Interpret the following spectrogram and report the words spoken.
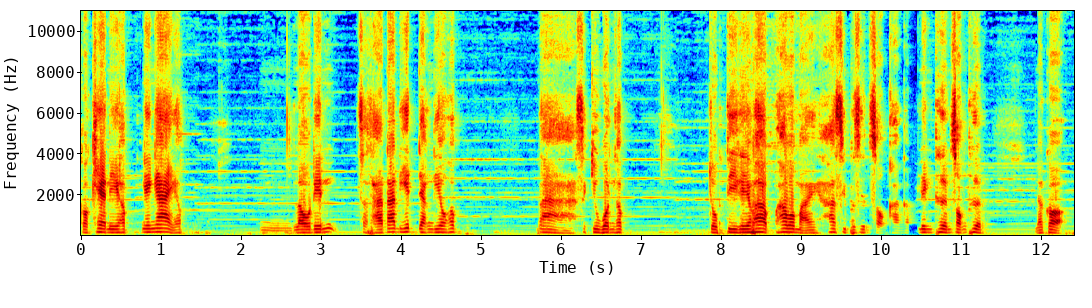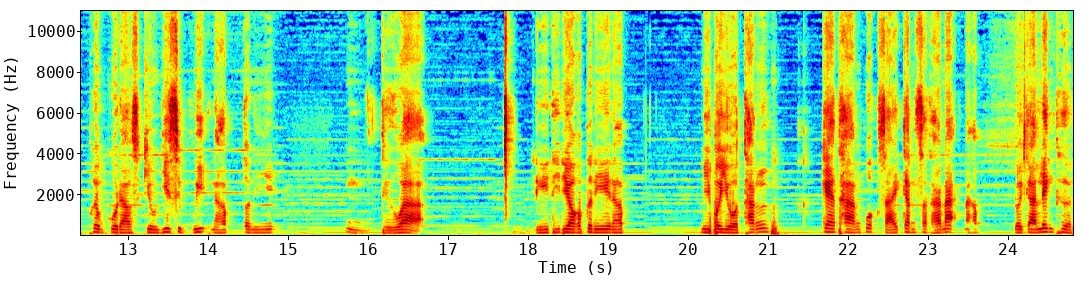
ก็แค่นี้ครับ ง่าย ๆครับ อืมเราเน้นสถานะเดสอย่างเดียวครับ อ่า สกิลบนครับโจมตีกายภาพ5เป้าหมาย50%สองครั้งครับเล็งเทิร์น2เทิร์นแล้วก็เพิ่มคูลดาวน์สกิล20วินะครับ ตัวนี้ อืมถือว่า ดีทีเดียวครับตัวนี้นะครับ มีประโยชน์ทั้ง แก้ทางพวกสายกันสถานะนะครับ โดยการเร่งเทิน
